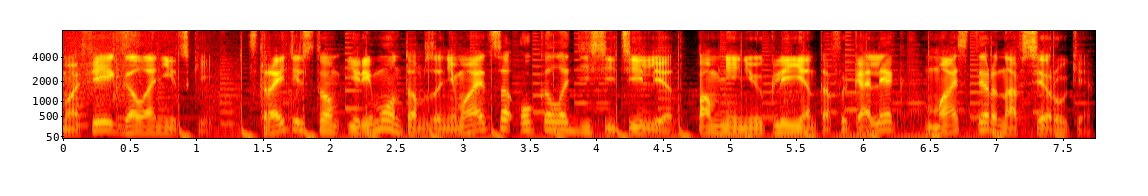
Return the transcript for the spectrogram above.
Тимофей Голоницкий. Строительством и ремонтом занимается около 10 лет. По мнению клиентов и коллег, мастер на все руки.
